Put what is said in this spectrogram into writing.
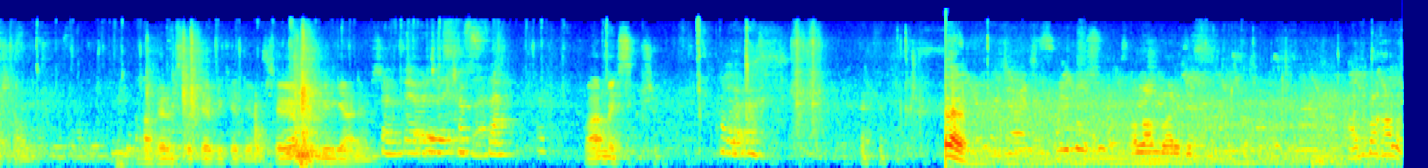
Maşallah. Aferin size tebrik ediyorum. Seviyor musun bilgi annemizi? Evet, çok güzel. Var mı eksik bir şey? Allah'ın mübarek etsin. Hadi bakalım.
